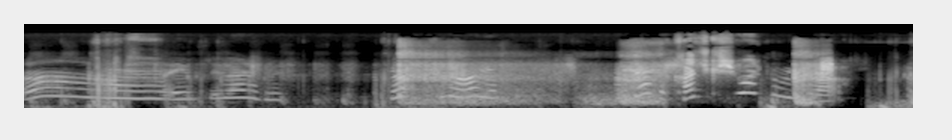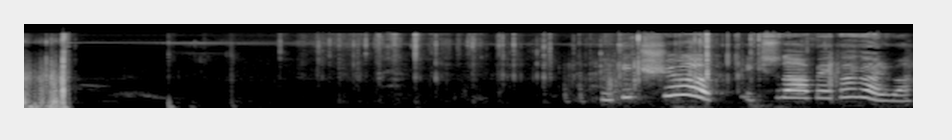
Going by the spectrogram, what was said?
Aa, evdeler mi? Ya. Nerede? Kaç kişi var ki burada? İki kişi yok. İkisi de AFK galiba.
